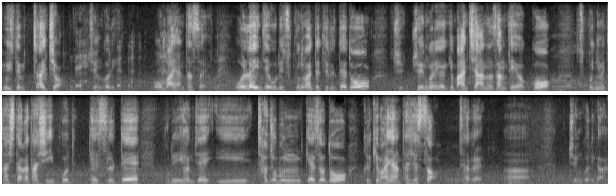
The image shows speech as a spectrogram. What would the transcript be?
요지 때문에 짧죠? 네. 주행거리. 오 많이 안 탔어요. 네. 원래 이제 우리 숙부님한테 드릴 때도 주, 주행거리가 이렇게 많지 않은 상태였고 어. 숙부님이 다시다가 다시 입고 됐을 때 우리 현재 이 차주분께서도 그렇게 많이 안 타셨어 차를 어, 주행거리가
